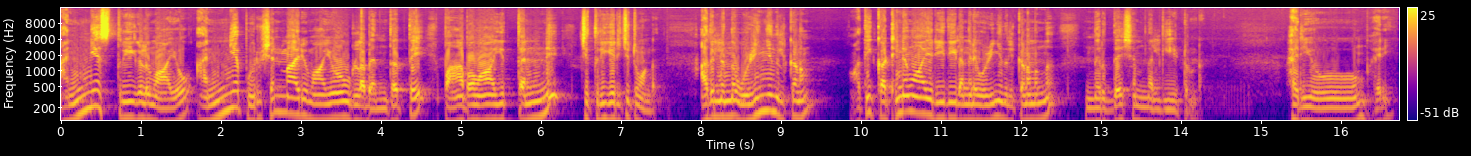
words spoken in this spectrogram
അന്യ സ്ത്രീകളുമായോ അന്യ പുരുഷന്മാരുമായോ ഉള്ള ബന്ധത്തെ പാപമായി തന്നെ ചിത്രീകരിച്ചിട്ടുമുണ്ട്. അതിൽ നിന്ന് ഒഴിഞ്ഞു നിൽക്കണം അതികഠിനമായ രീതിയിൽ അങ്ങനെ ഒഴിഞ്ഞു നിൽക്കണമെന്ന് നിർദ്ദേശം നൽകിയിട്ടുണ്ട്. ഹരി ഓം ഹരി.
